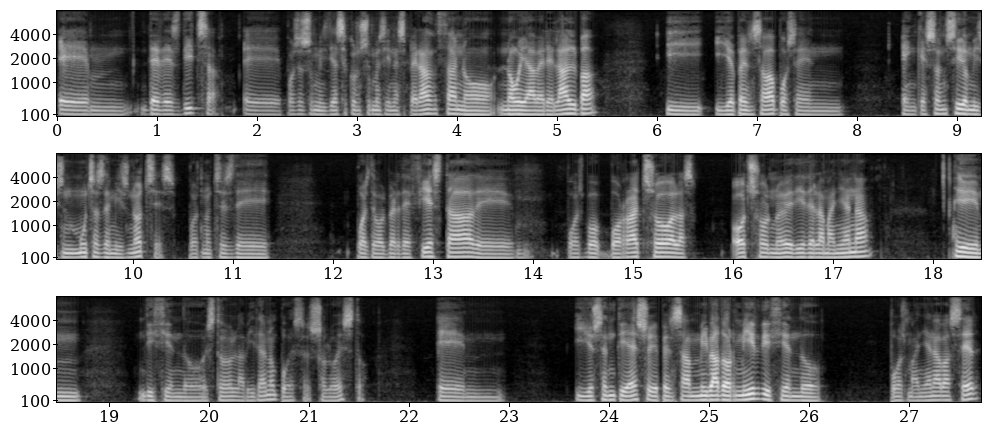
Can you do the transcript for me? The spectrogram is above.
em, de desdicha, eh, pues eso, mis días se consumen sin esperanza, no, no voy a ver el alba, y, yo pensaba pues en, en que son sido mis, muchas de mis noches, pues noches de pues de volver de fiesta, de pues borracho a las 8, 9, 10 de la mañana em, diciendo esto, la vida no puede ser solo esto. Em, y yo sentía eso, yo pensaba, me iba a dormir diciendo, pues mañana va a ser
